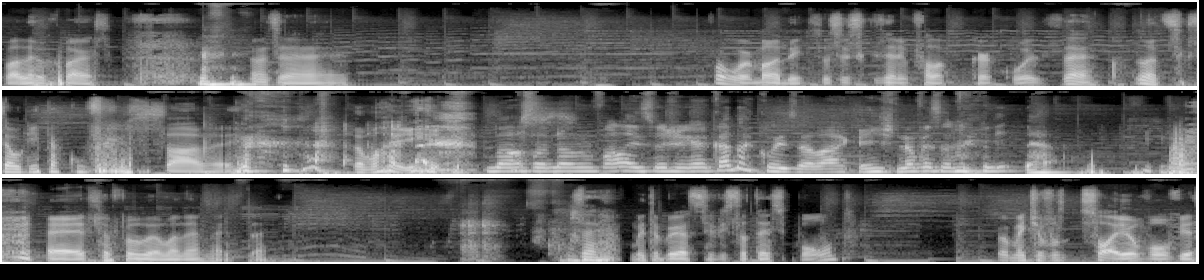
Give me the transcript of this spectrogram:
Valeu, parça. Mas é. Por favor, mandem. Se vocês quiserem falar qualquer coisa. É, mano, se quiser alguém pra conversar, velho. Tamo aí. Nossa, não, não fala isso, vai chegar cada coisa lá que a gente não vai saber lidar. É, esse é o problema, né? Mas, é. Mas é, muito obrigado por ter visto até esse ponto. Provavelmente eu vou- só eu vou ouvir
